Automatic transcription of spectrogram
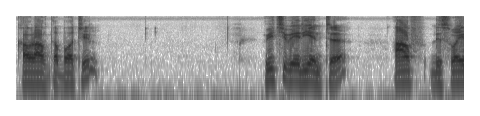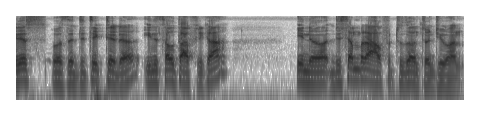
cover of the bottle which variant of this virus was detected uh, in south africa in uh, december of 2021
